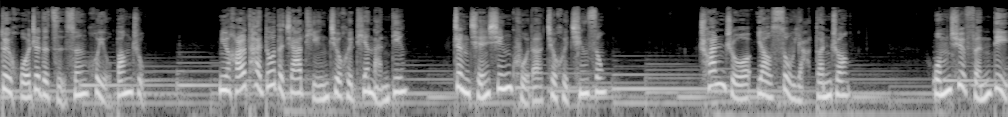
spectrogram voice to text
对活着的子孙会有帮助。女孩太多的家庭就会添男丁，挣钱辛苦的就会轻松。穿着要素雅端庄，我们去坟地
